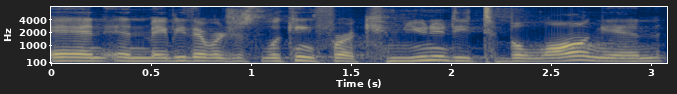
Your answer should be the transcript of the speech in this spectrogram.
And, and maybe they were just looking for a community to belong in.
